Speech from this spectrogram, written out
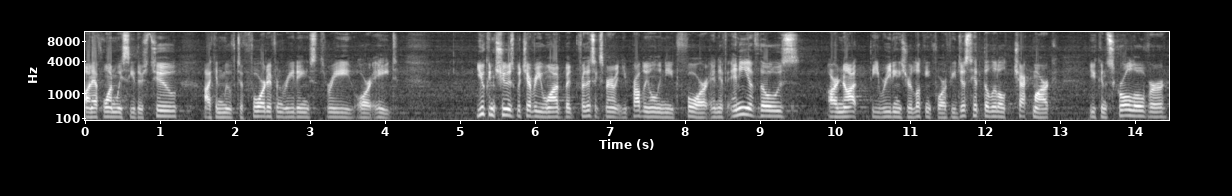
on F1, we see there's two. I can move to four different readings, three, or eight. You can choose whichever you want, but for this experiment, you probably only need four. And if any of those are not the readings you're looking for, if you just hit the little check mark you can scroll over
